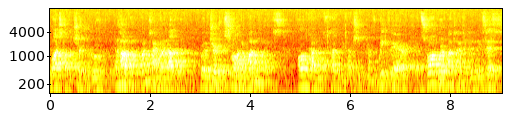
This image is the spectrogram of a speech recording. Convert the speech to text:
watch how the church grew, and how at one time or another, where the church was strong in one place, all of a sudden becomes, she becomes weak there, and strong where at one time she didn't exist.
